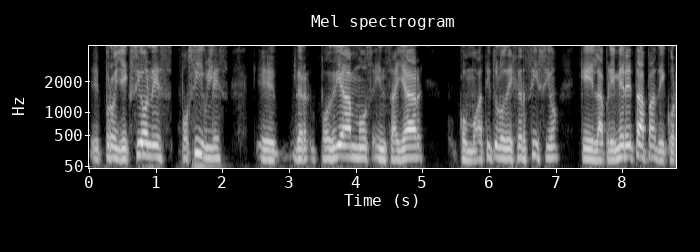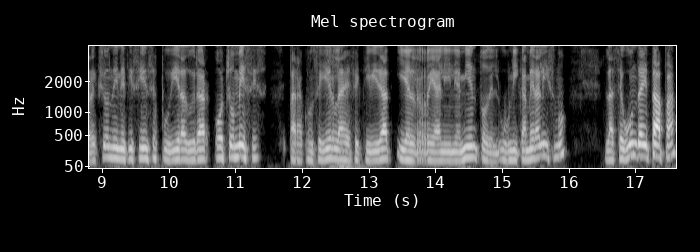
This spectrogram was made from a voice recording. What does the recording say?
eh, proyecciones posibles, eh, podríamos ensayar como a título de ejercicio que la primera etapa de corrección de ineficiencias pudiera durar ocho meses para conseguir la efectividad y el realineamiento del unicameralismo. La segunda etapa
